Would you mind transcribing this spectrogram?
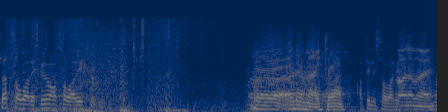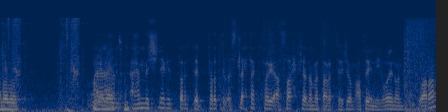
ثلاث صواريخ مين معه صواريخ. آه أنا معي تعال. أعطيني صواريخ. أنا معي. اهم شيء إنك ترتب ترتب أسلحتك بطريقة صح عشان لما تعرف تهجم أعطيني وينهم ورا؟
